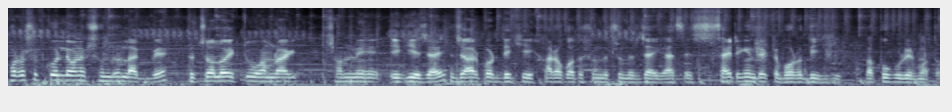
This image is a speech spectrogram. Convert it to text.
ফটোশ্যুট করলে অনেক সুন্দর লাগবে। তো চলো একটু আমরা সামনে এগিয়ে যাই। যাওয়ার পর দেখি আরও কত সুন্দর সুন্দর জায়গা আছে। সাইডে কিন্তু একটা বড় দিঘি বা পুকুরের মতো।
